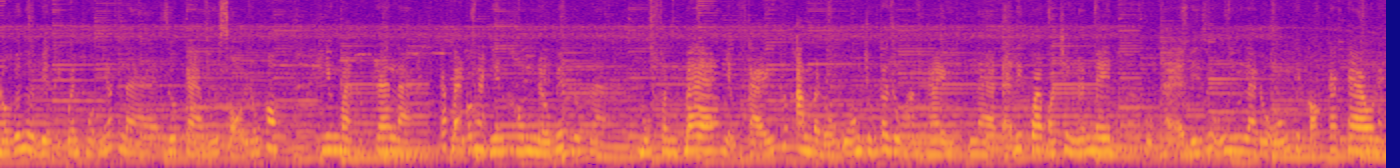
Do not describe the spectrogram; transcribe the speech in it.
Đối với người Việt thì quen thuộc nhất là dưa cà muối sổi đúng không? Nhưng mà thực ra là các bạn có ngạc nhiên không nếu biết được là một phần ba những cái thức ăn và đồ uống chúng ta dùng hàng ngày là đã đi qua quá trình lên men cụ thể ví dụ như là đồ uống thì có cacao này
